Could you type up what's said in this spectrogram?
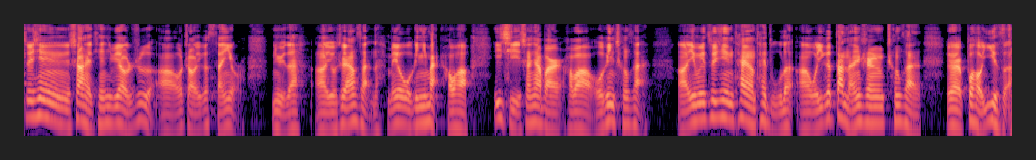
最近上海天气比较热啊，我找一个伞友，女的啊，有遮阳伞的，没有我给你买，好不好？一起上下班，好不好？我给你撑伞啊，因为最近太阳太毒了啊，我一个大男生撑伞有点不好意思啊，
